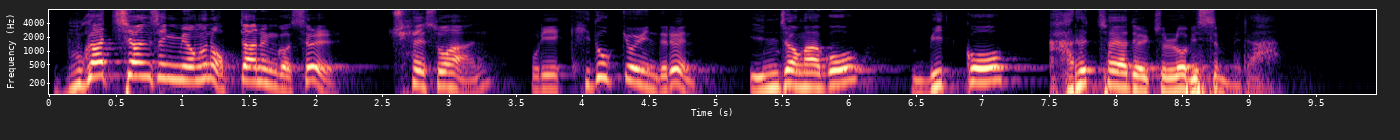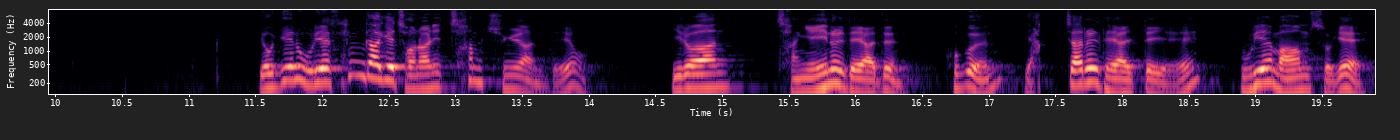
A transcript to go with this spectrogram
무가치한 생명은 없다는 것을 최소한 우리 기독교인들은 인정하고 믿고 가르쳐야 될 줄로 믿습니다. 여기에는 우리의 생각의 전환이 참 중요한데요. 이러한 장애인을 대하든 혹은 약자를 대할 때에 우리의 마음 속에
